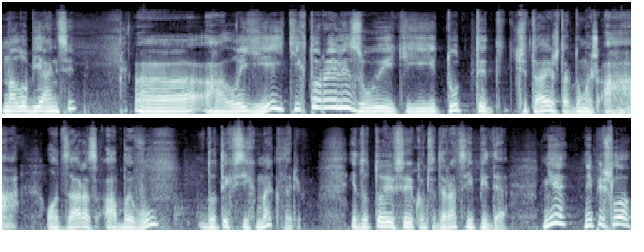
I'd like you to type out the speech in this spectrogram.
на Луб'янці. Але є і ті, хто реалізують. І тут ти читаєш, так думаєш, ага, от зараз АБВ до тих всіх меклерів і до тої всієї конфедерації піде. Ні, не пішло.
